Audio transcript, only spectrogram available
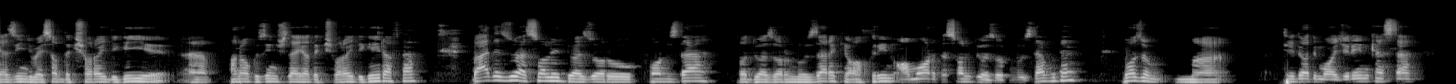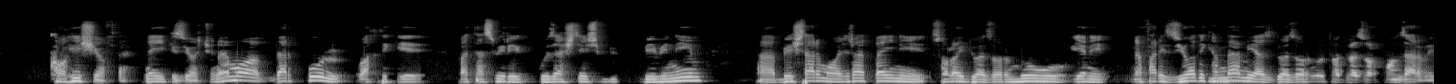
که از اینجا به حساب در کشورهای دیگه پناهگزین شده یا در کشورهای دیگه رفته. بعد از او از سال 2015 تا 2019 را که آخرین آمار در سال 2019 بوده باز تعداد مهاجرین کسته کاهش یافته نه یکی زیاد شده اما در کل وقتی که و تصویر گذشتهش ببینیم بیشتر مهاجرت بین سالهای 2009 یعنی نفر زیادی کم همی از 2009 تا 2015 رو به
